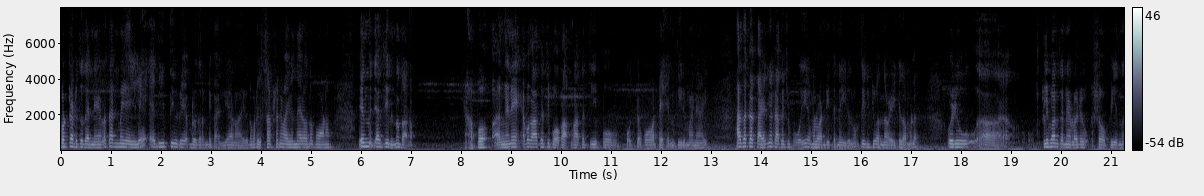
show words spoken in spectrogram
തൊട്ടടുത്ത് തന്നെയുള്ള തന്മയയിലെ ദീപ്തിയുടെ ബ്രദറിന്റെ കല്യാണമായിരുന്നു. അപ്പോൾ റിസപ്ഷന് വൈകുന്നേരം ഒന്ന് പോകണം എന്ന് വിചാരിച്ചിരുന്നതാണ്. അപ്പോൾ അങ്ങനെ അപ്പോൾ കാക്കച്ചി പോകാം. കാക്കച്ചി പോകട്ടെ എന്ന് തീരുമാനമായി. അതൊക്കെ കഴിഞ്ഞ് കാക്കച്ചി പോയി. നമ്മൾ വണ്ടിയിൽ തന്നെ ഇരുന്നു. തിരിച്ചു വന്ന വഴിക്ക് നമ്മൾ ഒരു കിളിമാർ തന്നെയുള്ളൊരു ഷോപ്പിൽ നിന്ന്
